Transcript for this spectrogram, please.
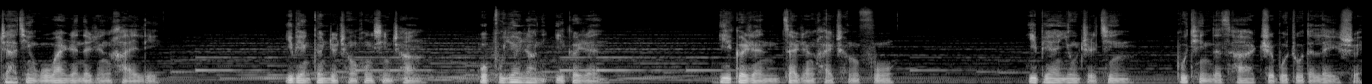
扎进五万人的人海里，一边跟着陈红杏唱“我不愿让你一个人，一个人在人海沉浮”，一边用纸巾不停地擦止不住的泪水？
